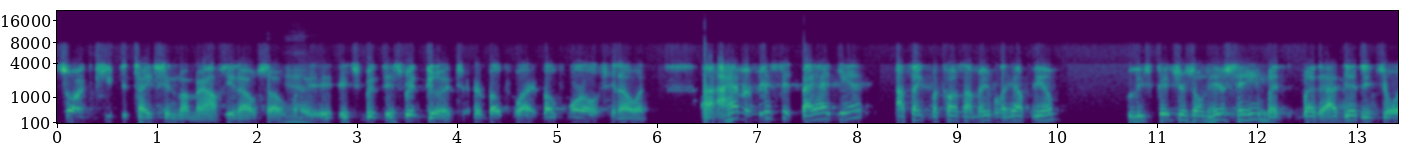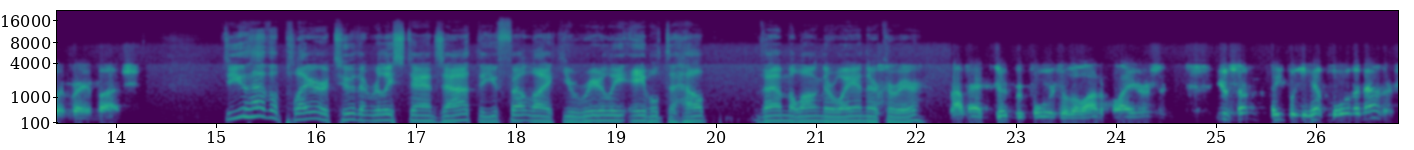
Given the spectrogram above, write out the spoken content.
so I can keep the taste in my mouth, you know. So yeah. it, it's been it's been good in both way, both worlds, you know. And uh, I haven't missed it bad yet. I think because I'm able to help him these pictures on his team, but but I did enjoy it very much. Do you have a player or two that really stands out that you felt like you're really able to help them along their way in their career? I've had good reports with a lot of players, and you know some people you help more than others.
